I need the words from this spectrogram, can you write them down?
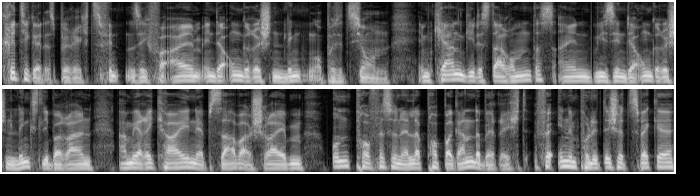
Kritiker des Berichts finden sich vor allem in der ungarischen linken Opposition. Im Kern geht es darum, dass ein, wie sie in der ungarischen Linksliberalen Amerikai Nepsava schreiben, unprofessioneller Propagandabericht für innenpolitische Zwecke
